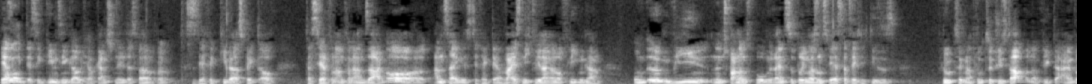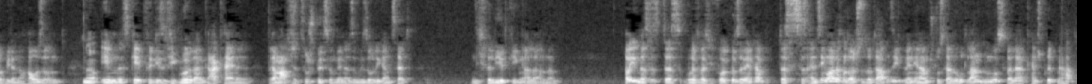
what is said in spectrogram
Ja, deswegen geben sie ihn, glaube ich, auch ganz schnell. Das war das ist der effektive Aspekt auch, dass sie halt von Anfang an sagen, oh, Anzeige ist defekt, er weiß nicht, wie lange er noch fliegen kann. Um irgendwie einen Spannungsbogen reinzubringen, weil sonst wäre es tatsächlich dieses Flugzeug nach Flugzeug schießt ab und dann fliegt er einfach wieder nach Hause und Ja. eben, es gäbe für diese Figur dann gar keine dramatische Zuspitzung, wenn er sowieso die ganze Zeit nicht verliert gegen alle anderen. Aber eben, das ist das, was ich vorher kurz erwähnt habe, das ist das einzige Mal, dass man deutsche Soldaten sieht, wenn er am Schluss der Not landen muss, weil er keinen Sprit mehr hat.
